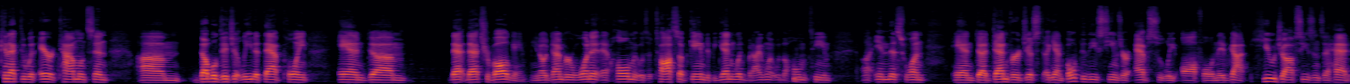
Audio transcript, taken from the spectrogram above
connected with Eric Tomlinson, um, double digit lead at that point, and um, that that's your ball game. You know, Denver won it at home. It was a toss up game to begin with, but I went with the home team uh, in this one. And uh, Denver just, again, both of these teams are absolutely awful, and they've got huge off seasons ahead.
